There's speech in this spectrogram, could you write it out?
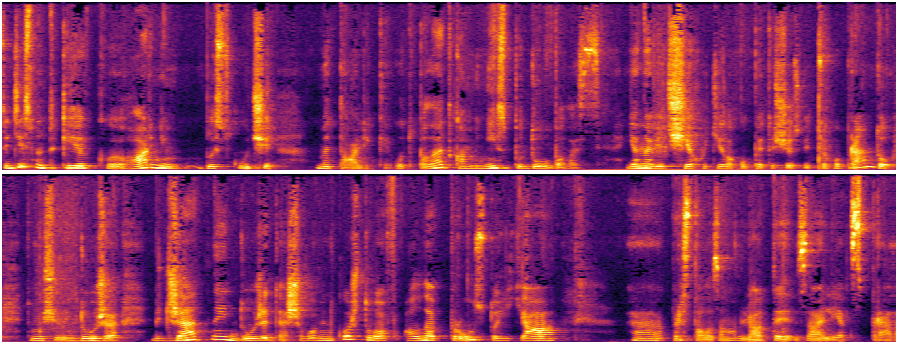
Це дійсно такі, як гарні, блискучі металіки. От палетка мені сподобалась. Я навіть ще хотіла купити щось від цього бренду, тому що він дуже бюджетний, дуже дешево він коштував, але просто я е, перестала замовляти за AliExpress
